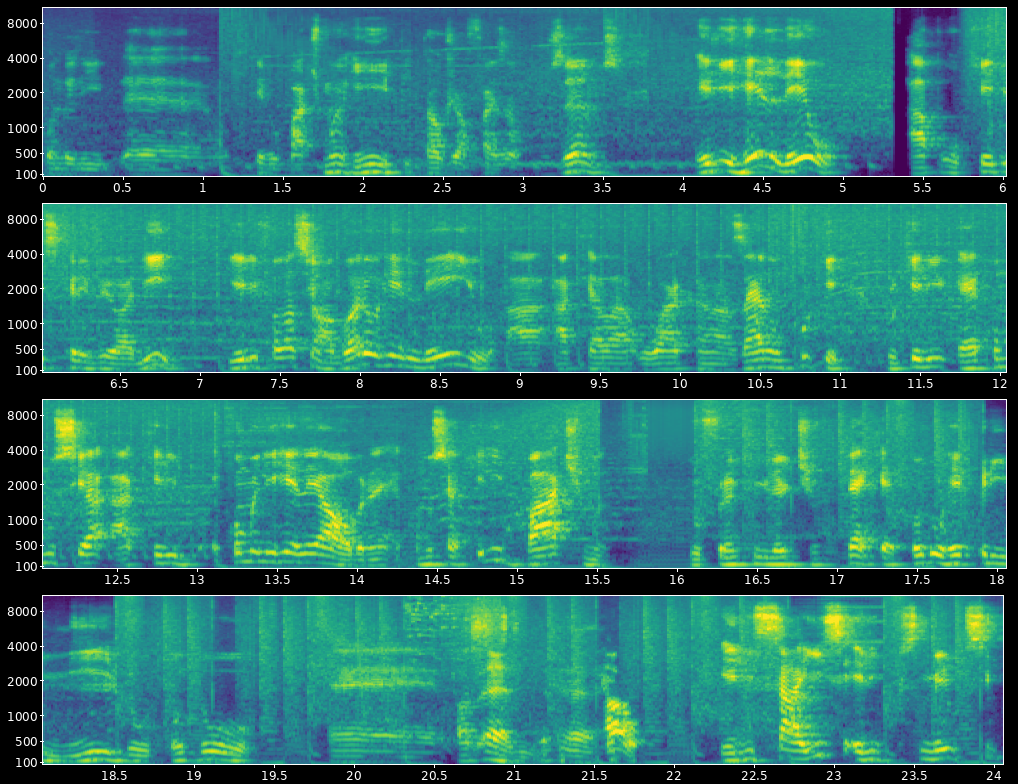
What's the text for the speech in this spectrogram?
quando ele é, teve o Batman Hip e tal, já faz alguns anos, ele releu a, o que ele escreveu ali e ele falou assim: ó, agora eu releio a, aquela o Arkham Asylum, por quê? Porque ele é como se a, aquele, é como ele relê a obra, né? É como se aquele Batman do Frank Miller, tipo, né, que é todo reprimido, todo é, é, é. Tal, ele saísse, ele meio que se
